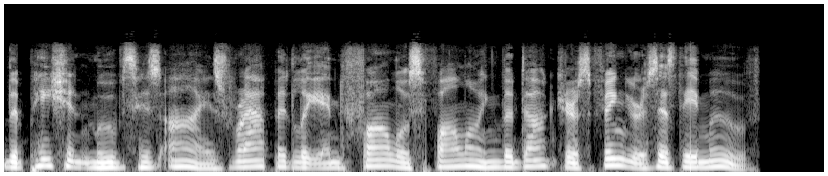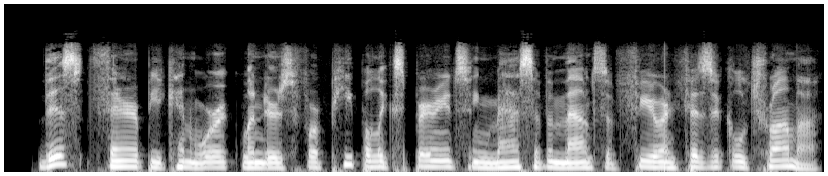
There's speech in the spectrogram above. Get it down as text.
The patient moves his eyes rapidly and follows following the doctor's fingers as they move. This therapy can work wonders for people experiencing massive amounts of fear and physical trauma.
